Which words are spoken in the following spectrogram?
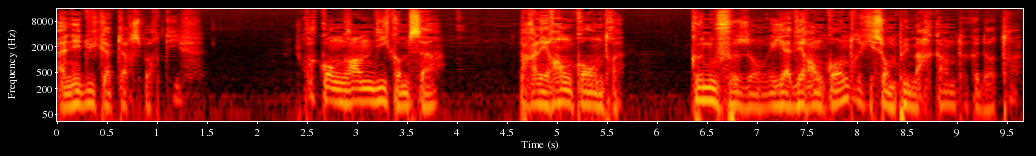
un éducateur sportif. Je crois qu'on grandit comme ça, par les rencontres que nous faisons. Et il y a des rencontres qui sont plus marquantes que d'autres.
